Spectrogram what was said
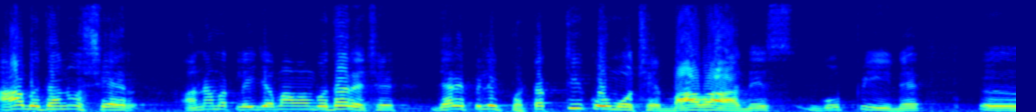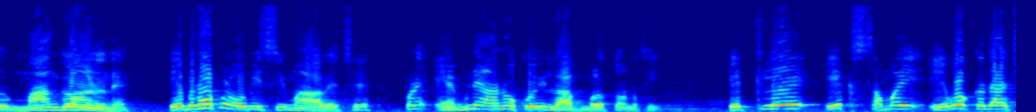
આ બધાનો શેર અનામત લઈ જવામાં વધારે છે. જ્યારે પેલી ભટકતી કોમો છે બાવા ને ગોપી ને માંગણ ને એ બધા પણ ઓબીસીમાં આવે છે, પણ એમને આનો કોઈ લાભ મળતો નથી. એટલે એક સમય એવો કદાચ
